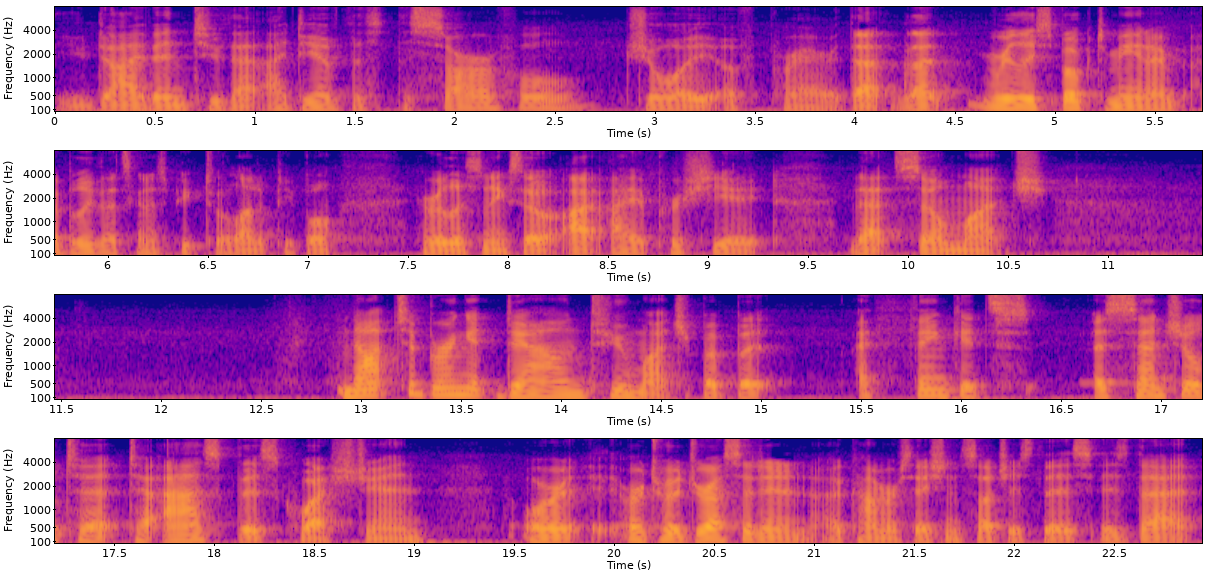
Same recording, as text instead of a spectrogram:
you dive into that idea of the the sorrowful joy of prayer. That that really spoke to me, and I, I believe that's going to speak to a lot of people who are listening. So I, I appreciate that so much. Not to bring it down too much, but but I think it's essential to to ask this question, or or to address it in a conversation such as this. Is that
